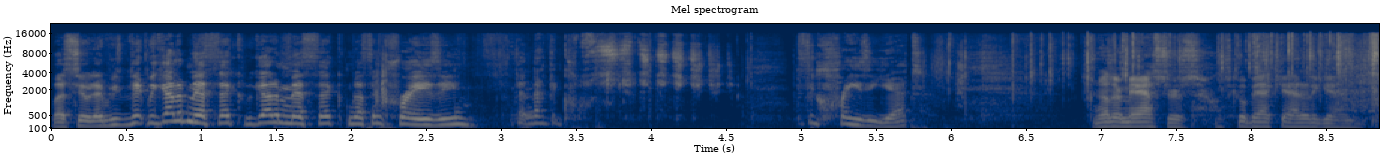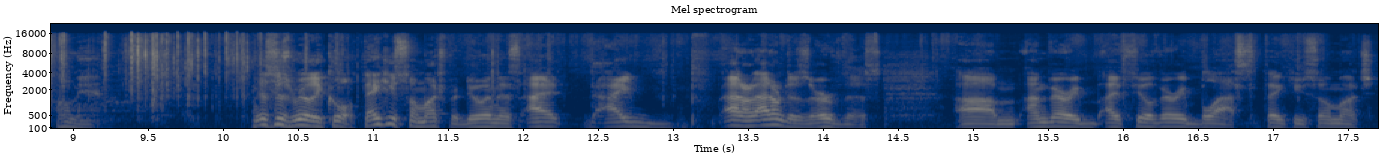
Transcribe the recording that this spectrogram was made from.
Let's see what we, we got a mythic. We got a mythic. Nothing crazy. Nothing, nothing crazy yet. Another Masters. Let's go back at it again. Oh man, this is really cool. Thank you so much for doing this. I I I don't I don't deserve this. Um, I'm very I feel very blessed. Thank you so much.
